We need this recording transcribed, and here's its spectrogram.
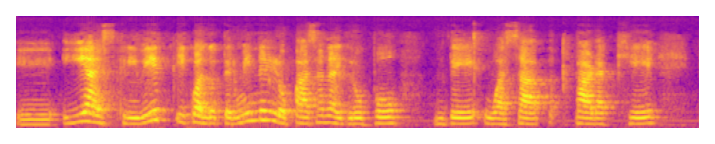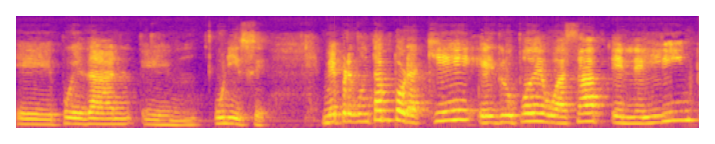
eh, y a escribir. Y cuando terminen lo pasan al grupo de WhatsApp para que eh, puedan em, unirse. Me preguntan por aquí el grupo de WhatsApp, en el link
